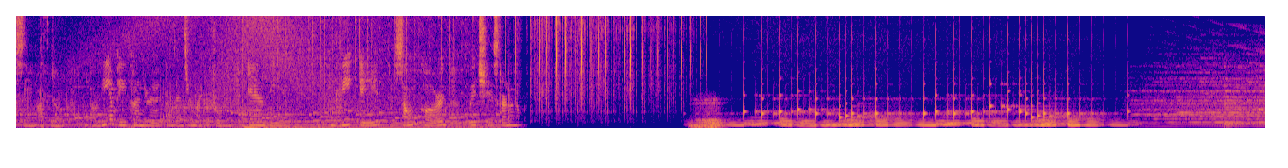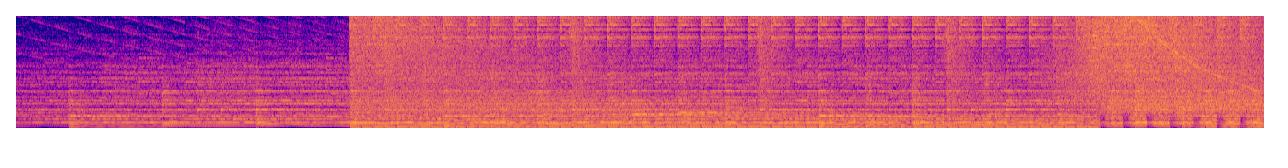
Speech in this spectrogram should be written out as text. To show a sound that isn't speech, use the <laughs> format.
unboxing of the uh, DM800 condenser microphone and the V8 sound card which is karon na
